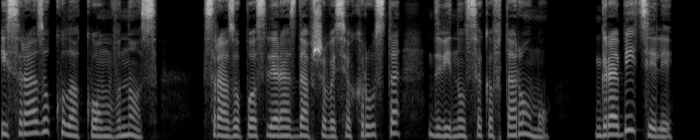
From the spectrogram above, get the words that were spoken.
и сразу кулаком в нос — Сразу после раздавшегося хруста двинулся ко второму. Грабители,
